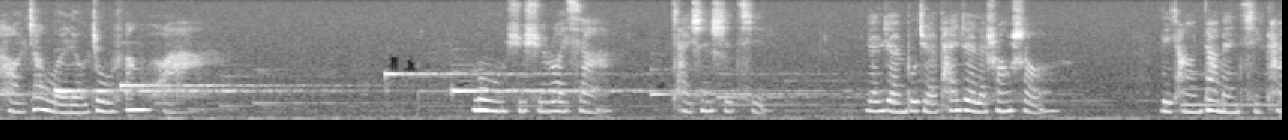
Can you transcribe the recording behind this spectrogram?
好叫我留住芳华。”幕徐徐落下，彩声四起，人人不觉拍热了双手。礼堂大门齐开。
